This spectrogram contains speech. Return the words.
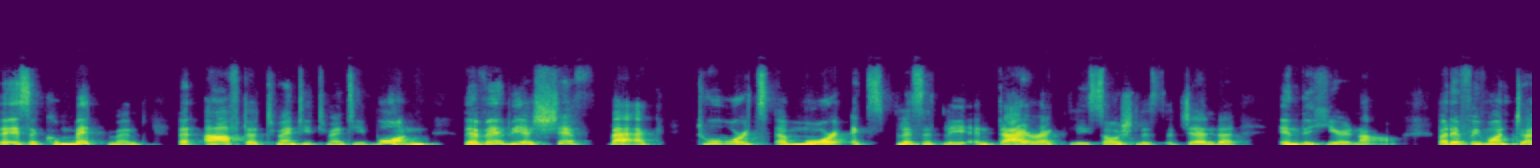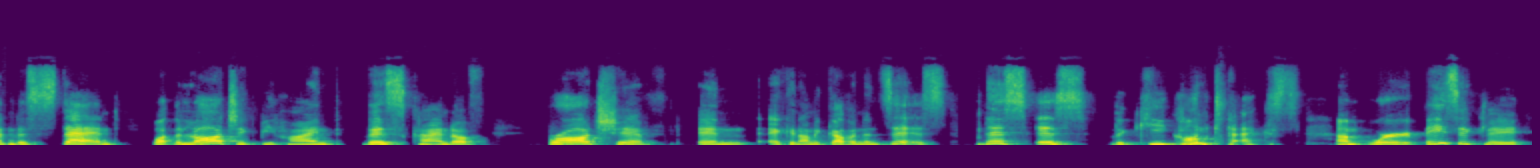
there is a commitment that after 2021, there will be a shift back towards a more explicitly and directly socialist agenda in the here and now. But if we want to understand what the logic behind this kind of broad shift in economic governance is, this is the key context um, where basically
